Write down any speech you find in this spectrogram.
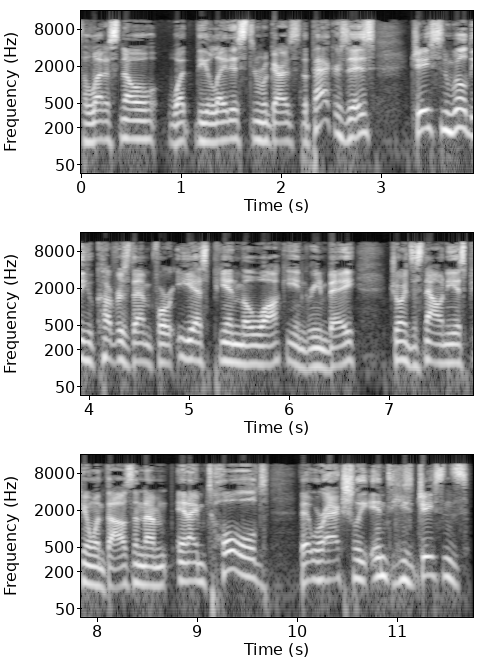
to let us know what the latest in regards to the Packers is, Jason Wilde, who covers them for ESPN Milwaukee and Green Bay, joins us now on ESPN 1000. And I'm, and I'm told that we're actually in. He's Jason's.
